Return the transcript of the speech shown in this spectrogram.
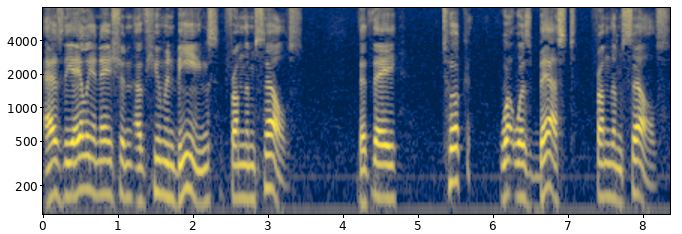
as the alienation of human beings from themselves, that they took what was best from themselves,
